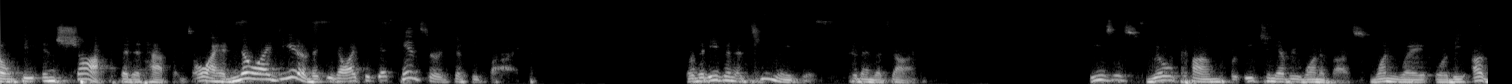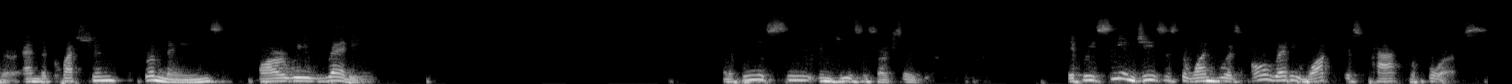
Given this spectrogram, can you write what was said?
Don't be in shock that it happens. Oh, I had no idea that, you know, I could get cancer at 55. Or that even a teenager could end up dying. Jesus will come for each and every one of us, one way or the other. And the question remains are we ready? And if we see in Jesus our Savior, if we see in Jesus the one who has already walked this path before us,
